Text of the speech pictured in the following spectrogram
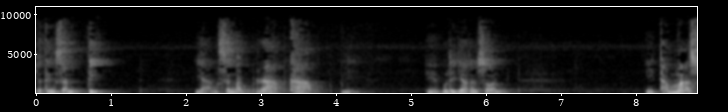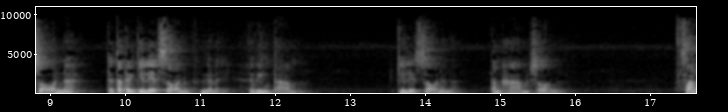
จะถึงสันติ อย่างสงบราบคาบนี่นี่พุทธเจ้าท่านสอนนี่ธรรมะสอนนะ แต่ถ้าเป็นกิเลสสอนคืออะไร ให้วิ่งตาม กิเลสสอนนั่นนะตัณหามสอน ฟัง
